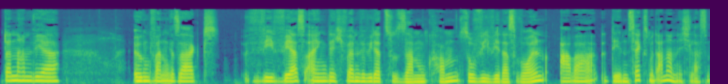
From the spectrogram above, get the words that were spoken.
Dann haben wir irgendwann gesagt, wie wäre es eigentlich, wenn wir wieder zusammenkommen, so wie wir das wollen, aber den Sex mit anderen nicht lassen.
